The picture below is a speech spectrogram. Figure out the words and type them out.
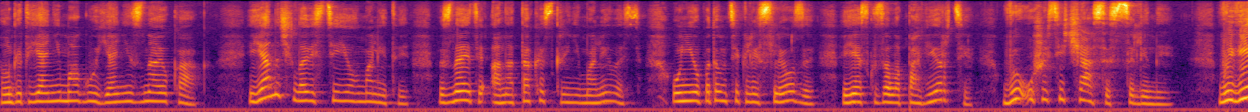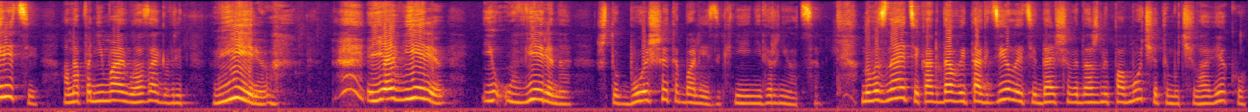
Она говорит, я не могу, я не знаю как. И я начала вести ее в молитве. Вы знаете, она так искренне молилась. У нее потом текли слезы. И я ей сказала, поверьте, вы уже сейчас исцелены. Вы верите? Она поднимает глаза и говорит, верю. И я верю и уверена, что больше эта болезнь к ней не вернется. Но вы знаете, когда вы так делаете, дальше вы должны помочь этому человеку,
